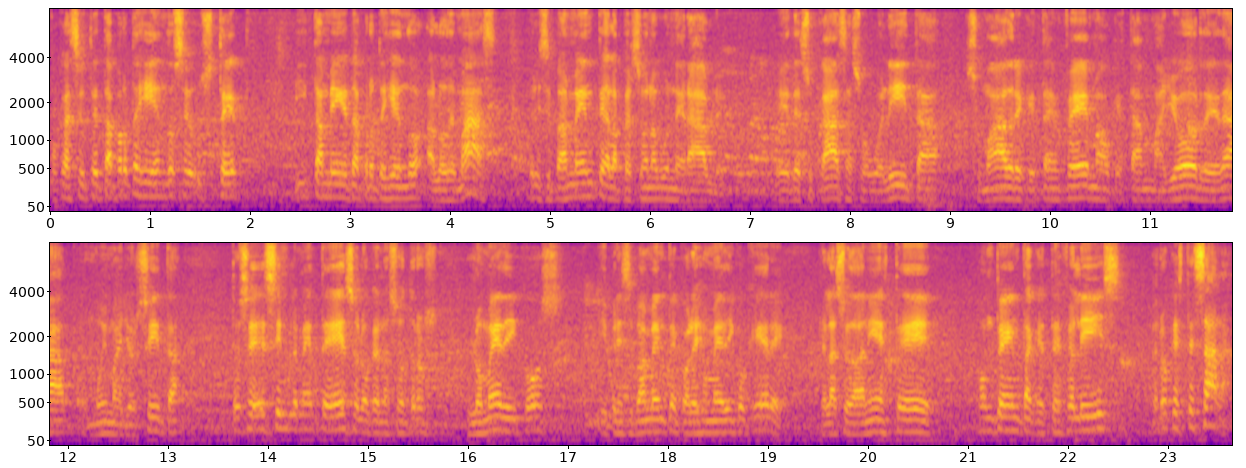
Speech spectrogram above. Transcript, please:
porque así usted está protegiéndose usted y también está protegiendo a los demás, principalmente a la persona vulnerable eh, de su casa, su abuelita, su madre que está enferma o que está mayor de edad o muy mayorcita. Entonces es simplemente eso lo que nosotros, los médicos y principalmente el colegio médico quiere, que la ciudadanía esté contenta, que esté feliz, pero que esté sana.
